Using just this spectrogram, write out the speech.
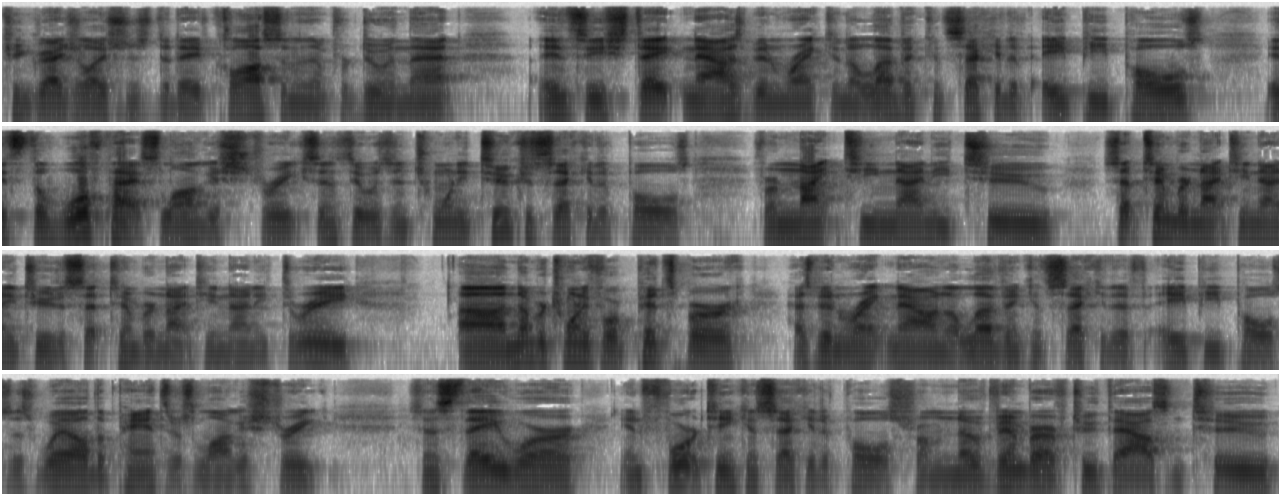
congratulations to Dave Clawson and them for doing that. NC State now has been ranked in 11 consecutive AP polls. It's the Wolfpack's longest streak since it was in 22 consecutive polls from 1992, September 1992 to September 1993. Uh, number 24, Pittsburgh, has been ranked now in 11 consecutive AP polls as well. The Panthers' longest streak since they were in 14 consecutive polls from November of 2002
